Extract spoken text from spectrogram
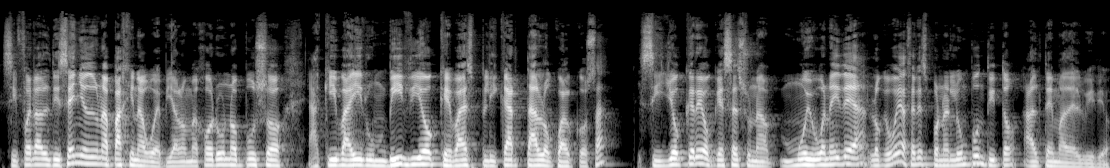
Si fuera el diseño de una página web y a lo mejor uno puso aquí va a ir un vídeo que va a explicar tal o cual cosa, si yo creo que esa es una muy buena idea, lo que voy a hacer es ponerle un puntito al tema del vídeo.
